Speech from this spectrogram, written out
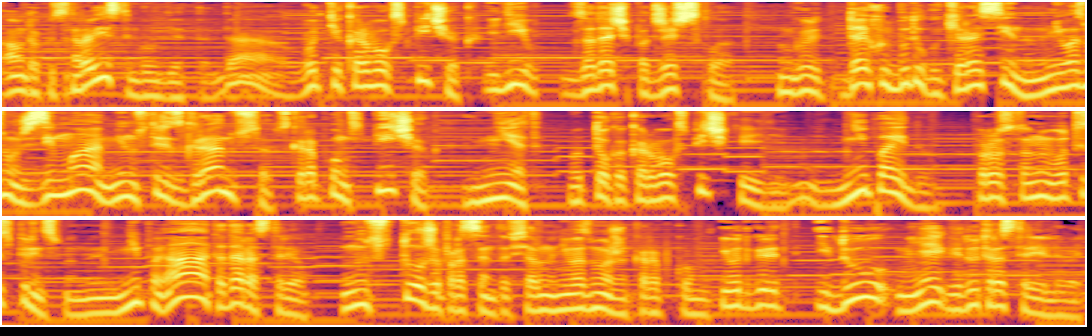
а он такой сноровистый был где-то, да, вот тебе коробок спичек, иди, задача поджечь склад. Он говорит, дай хоть бутылку керосина, ну невозможно, зима, минус 30 градусов, с коробком спичек. Нет, вот только коробок спичек иди. Не пойду. Просто, ну, вот из принципа, ну, не по... А, тогда расстрел. Ну, сто же процентов все равно невозможно коробком. И вот, говорит, иду, меня ведут расстреливать.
